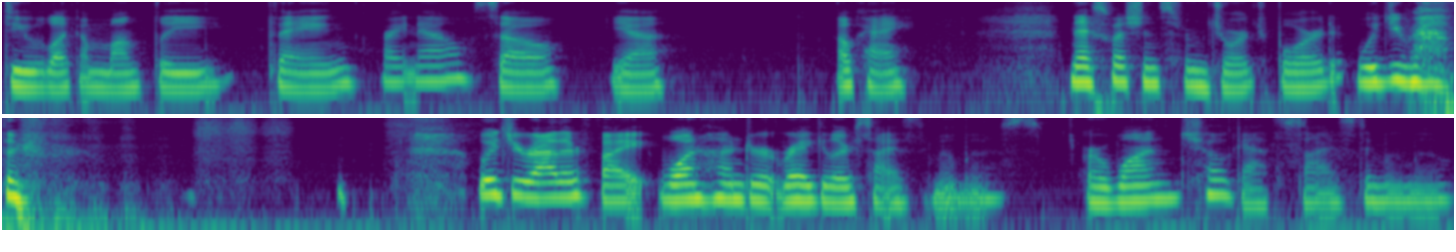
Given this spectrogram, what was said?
do like a monthly thing right now. So, yeah. Okay. Next question's from George Board. Would you rather. Would you rather fight 100 regular sized Mumus or one Cho'Gath sized Mumu?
